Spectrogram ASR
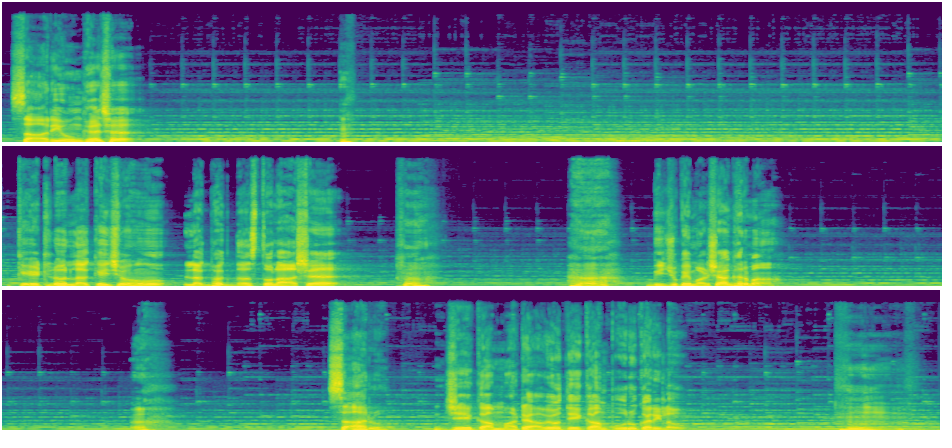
સારી ઊંઘે છે. કેટલો લકી છું હું. લગભગ દસ તોલા હશે. બીજું કંઈ મળશે આ ઘરમાં. સારું. જે કામ માટે આવ્યો તે કામ પૂરું કરી લઉં. હમ.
